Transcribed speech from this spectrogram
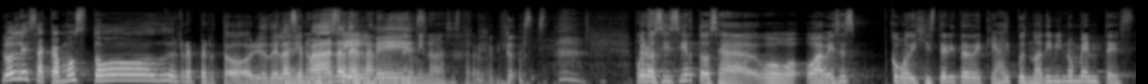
luego le sacamos todo el repertorio de la semana, del mes. De no vas a estar hablando. Pero sí es cierto, o sea, o, a veces, como dijiste ahorita, de que, ay, pues no adivino mentes.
